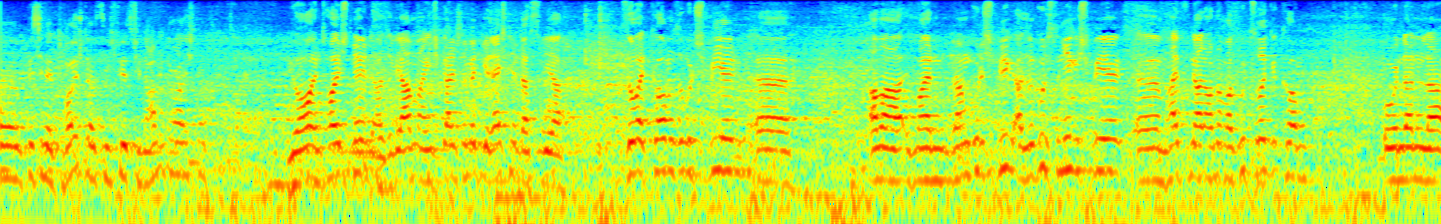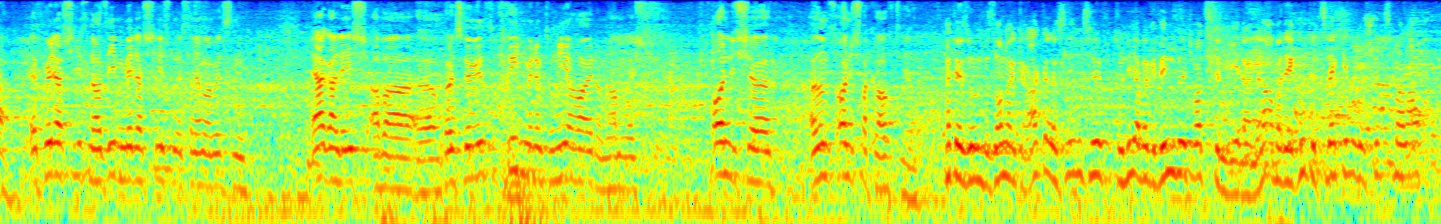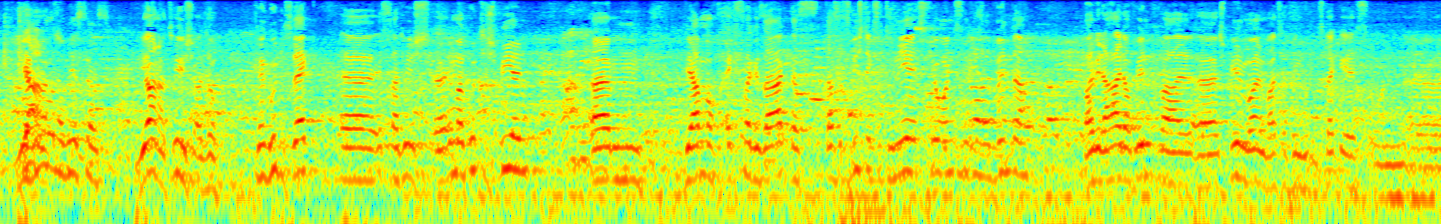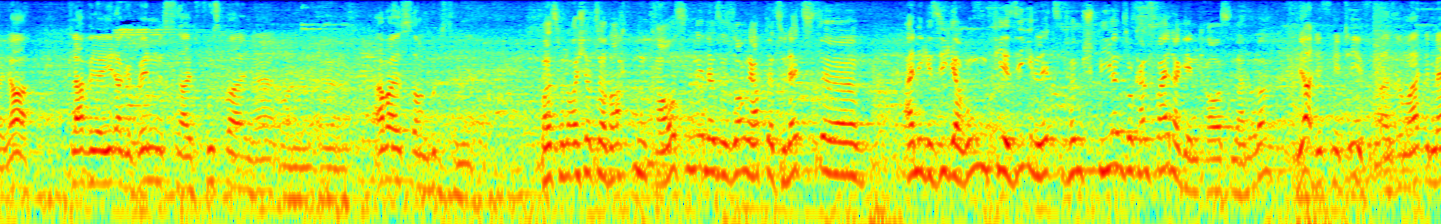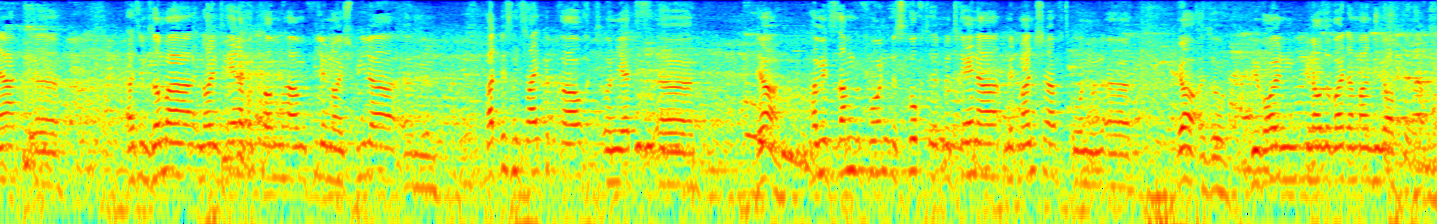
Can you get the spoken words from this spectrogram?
ein bisschen enttäuscht, dass es nicht fürs Finale gereicht hat? Ja, enttäuscht nicht. Also wir haben eigentlich gar nicht damit gerechnet, dass wir so weit kommen, so gut spielen. Äh, aber ich meine, wir haben ein gutes Spiel, also ein gutes Turnier gespielt, im Halbfinale auch nochmal gut zurückgekommen. Und dann klar, Elfmeterschießen oder sieben Meter schießen ist dann immer ein bisschen ärgerlich, aber äh, um Gottes Willen, wir sind zufrieden mit dem Turnier heute und haben echt ordentlich, äh, also uns ordentlich verkauft hier. Hat ja so einen besonderen Charakter, das Lebenshilfe-Turnier, aber gewinnen will trotzdem jeder. Ne? Aber der gute Zweck, den unterstützt man auch. Ja. oder wie ist das? Ja, natürlich. Also für einen guten Zweck äh, ist natürlich äh, immer gut zu spielen. Ähm, wir haben auch extra gesagt, dass das das wichtigste Turnier ist für uns in diesem Winter, weil wir da halt auf jeden Fall äh, spielen wollen, weil es halt für einen guten Zweck ist. Und äh, ja, klar will ja jeder gewinnen, es ist halt Fußball, ne? Und, äh, aber es ist auch ein gutes Turnier. Was von euch noch zu erwarten draußen in der Saison? Ihr habt ja zuletzt äh, einige Siege errungen, vier Siege in den letzten fünf Spielen. So kann es weitergehen draußen dann, oder? Ja, definitiv. Also man hat gemerkt, äh, als wir im Sommer einen neuen Trainer bekommen haben, viele neue Spieler, ähm, hat ein bisschen Zeit gebraucht und jetzt äh, ja, haben wir zusammengefunden, es fruchtet mit Trainer, mit Mannschaft und äh, ja, also wir wollen genauso weitermachen, wie wir auch getan haben.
